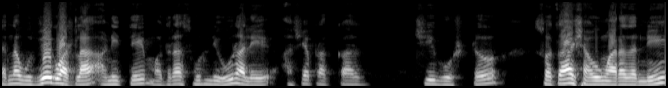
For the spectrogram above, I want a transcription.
त्यांना उद्वेग वाटला आणि ते मद्रासहून निघून आले. अशा प्रकारची गोष्ट स्वतः शाहू महाराजांनी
